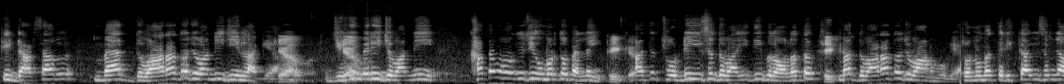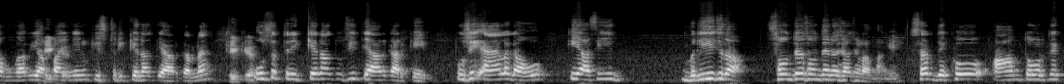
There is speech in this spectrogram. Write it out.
ਕਿ ਡਾਕਟਰ ਸਾਹਿਬ ਮੈਂ ਦੁਬਾਰਾ ਤੋਂ ਜਵਾਨੀ ਜੀਣ ਲੱਗ ਗਿਆ। ਜਿਹੜੀ ਮੇਰੀ ਜਵਾਨੀ ਖਤਮ ਹੋ ਗਈ ਸੀ ਉਮਰ ਤੋਂ ਪਹਿਲਾਂ ਹੀ। ਅੱਜ ਤੁਹਾਡੀ ਇਸ ਦਵਾਈ ਦੀ ਬਦੌਲਤ। ਮੈਂ ਦੁਬਾਰਾ ਤੋਂ ਜਵਾਨ ਹੋ ਗਿਆ। ਤੁਹਾਨੂੰ ਮੈਂ ਤਰੀਕਾ ਵੀ ਸਮਝਾਉਂਗਾ ਵੀ ਆਪਾਂ। ਇਹਨਾਂ ਨੂੰ ਕਿਸ ਤਰੀਕੇ ਨਾਲ ਤਿਆਰ ਕਰਨਾ ਹੈ। ਉਸ ਤਰੀਕੇ ਨਾਲ ਤੁਸੀਂ ਤਿਆਰ ਕਰਕੇ ਤੁਸੀਂ ਐ ਲਗਾਓ ਕਿ ਅਸੀਂ ਮਰੀਜ਼ ਦਾ ਸੌਂਦੇ ਸੌਂਦੇ ਨਸ਼ਾ ਛਡਾਵਾਂਗੇ। ਸਰ ਦੇਖੋ ਆਮ ਤੌਰ ਤੇ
